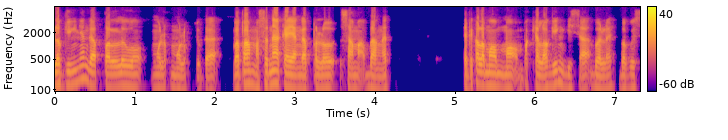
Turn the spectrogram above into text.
loggingnya nggak perlu muluk-muluk juga. Bapak maksudnya kayak nggak perlu sama banget. Tapi kalau mau mau pakai logging bisa, boleh, bagus.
